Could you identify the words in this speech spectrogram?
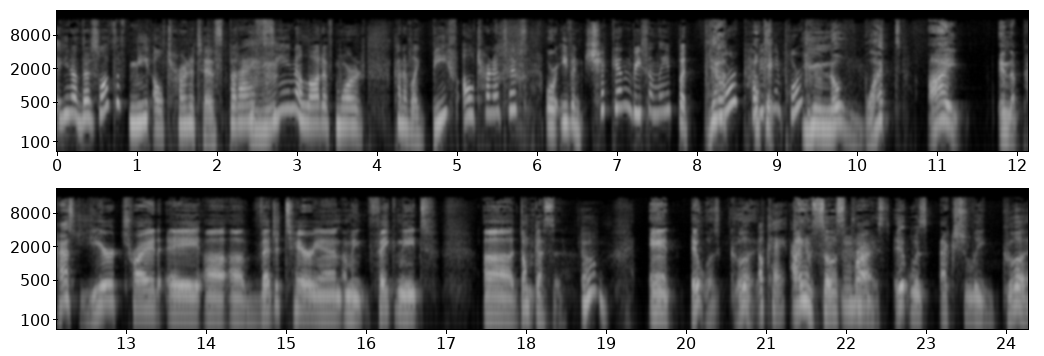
you know, there's lots of meat alternatives, but I've Mm-hmm. seen a lot of more kind of like beef alternatives or even chicken recently, but pork? Have okay. you seen pork? You know what? I in the past year tried a uh, a vegetarian, I mean fake meat uh donkasu. oh. and it was good. Okay, I, I- Mm-hmm. am so surprised. It was actually good.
